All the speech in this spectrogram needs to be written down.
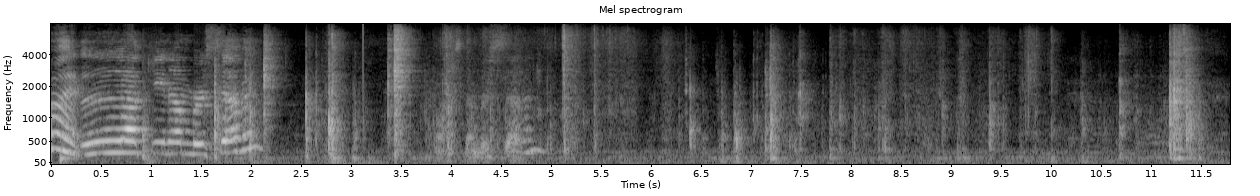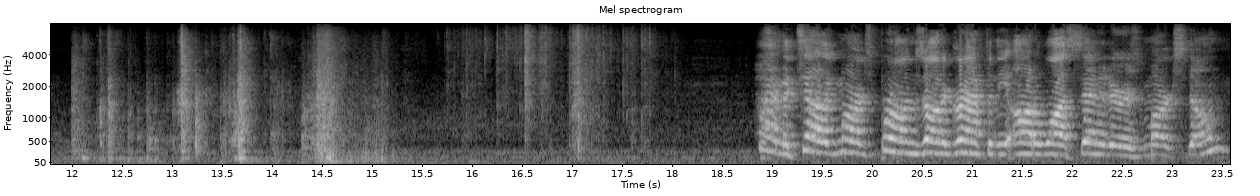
right, lucky number seven. Box number seven. Hi, metallic marks, bronze autograph for the Ottawa Senators, Mark Stone.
